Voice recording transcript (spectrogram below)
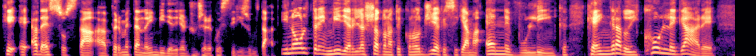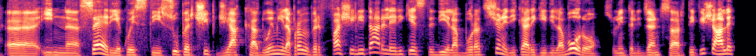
che eh, adesso sta uh, permettendo a Nvidia di raggiungere questi risultati. Inoltre Nvidia ha rilasciato una tecnologia che si chiama NVLink Link che è in grado di collegare eh, in serie questi super chip GH2000 proprio per facilitare le richieste di elaborazione di carichi di lavoro sull'intelligenza artificiale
